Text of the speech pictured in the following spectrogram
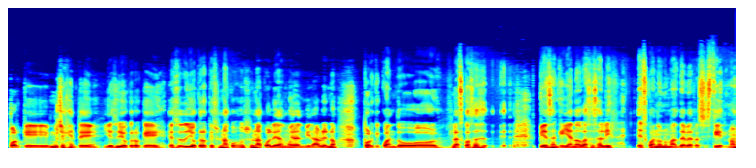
porque mucha gente, y eso yo creo que, eso yo creo que es una, es una cualidad muy admirable, ¿no? Porque cuando las cosas piensan que ya no vas a salir, es cuando uno más debe resistir, ¿no?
